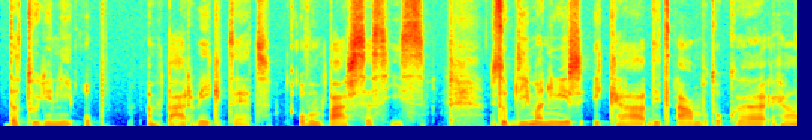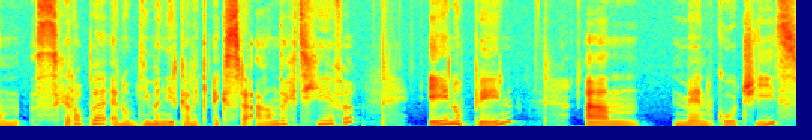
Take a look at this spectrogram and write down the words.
dat doe je niet op een paar weken tijd of een paar sessies. Dus op die manier, ik ga dit aanbod ook uh, gaan schrappen en op die manier kan ik extra aandacht geven, één op één, aan mijn coaches,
